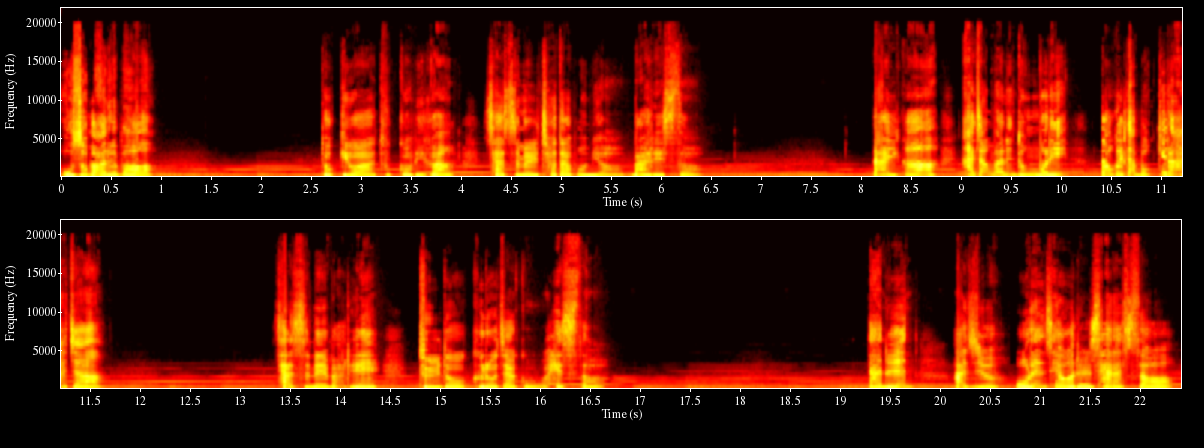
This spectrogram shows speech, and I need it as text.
어서 말해봐. 토끼와 두꺼비가 사슴을 쳐다보며 말했어. 나이가 가장 많은 동물이 떡을 다 먹기로 하자. 사슴의 말에 둘도 그러자고 했어. 나는 아주 오랜 세월을 살았어.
